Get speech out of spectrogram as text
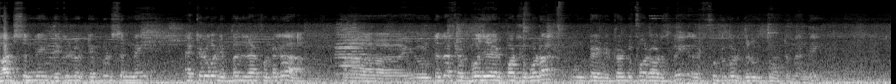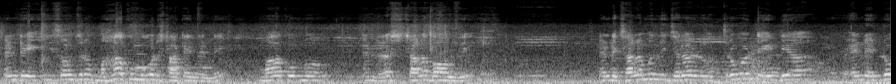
ఘాట్స్ ఉన్నాయి దగ్గరలో టెంపుల్స్ ఉన్నాయి. ఎక్కడ కూడా ఇబ్బంది లేకుండా ఉంటుంది. అక్కడ భోజన ఏర్పాట్లు కూడా ఉంటాయండి. ట్వంటీ ఫోర్ అవర్స్ పై ఫుడ్ కూడా దొరుకుతూ ఉంటుందండి. అండ్ ఈ సంవత్సరం మహాకుంభ కూడా స్టార్ట్ అయిందండి. మహాకుంభం అండ్ రష్ చాలా బాగుంది. అండ్ చాలామంది జనాలు త్రూఅవుట్ ఇండియా అండ్ ఎన్నో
